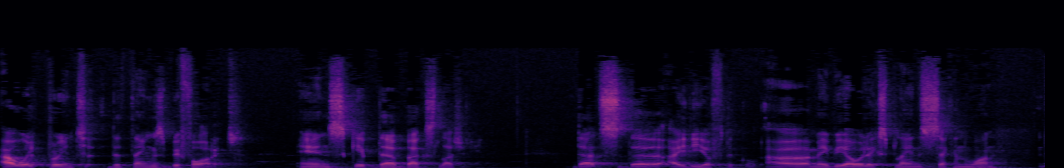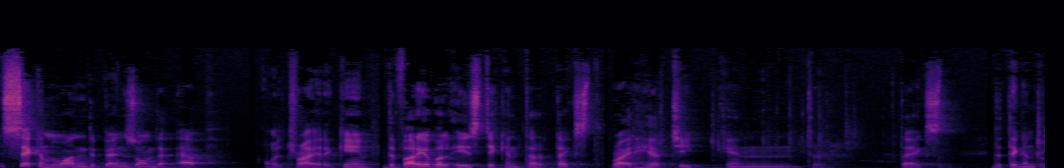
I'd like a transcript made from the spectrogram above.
I will print the things before it and skip the backslash n that's the idea of the code uh, maybe I will explain the second one. The second one depends on the app. I will try it again. The variable is text. Right here, enter text. The enter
